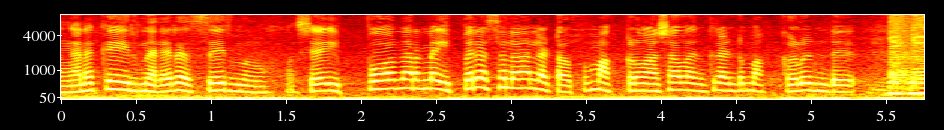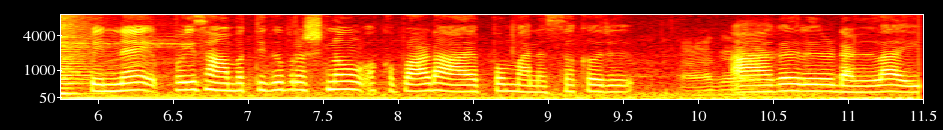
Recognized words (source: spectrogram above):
അങ്ങനൊക്കെ ആയിരുന്നു. നല്ല രസമായിരുന്നു പക്ഷെ ഇപ്പോ എന്ന് പറഞ്ഞാൽ ഇപ്പൊ രസമല്ല കേട്ടോ ഇപ്പൊ മക്കൾ മാഷാ എനിക്ക് രണ്ട് മക്കളുണ്ട്. പിന്നെ ഇപ്പൊ ഈ സാമ്പത്തിക പ്രശ്നവും ഒക്കെ പാടായപ്പോ മനസ്സൊക്കെ ഒരു ആകെ ഒരു ഡള്ളായി.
